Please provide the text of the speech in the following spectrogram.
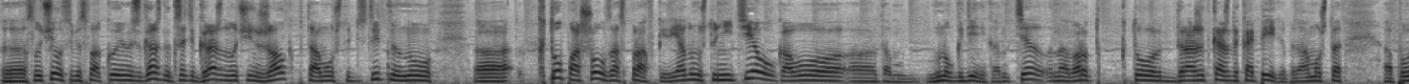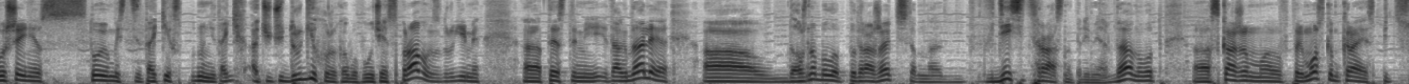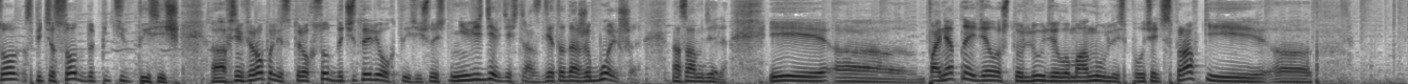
Э, случилась обеспокоенность граждан. Кстати, граждан очень жалко, потому что действительно, ну, э, кто пошел за справкой? Я думаю, что не те, у кого э, там много денег, а те, наоборот, кто дорожит каждой копейкой, потому что э, повышение стоимости таких, ну, не таких, а чуть-чуть других уже, как бы, получается, справок с другими э, тестами и так далее, а, должно было подорожать там, на, в 10 раз, например, да, ну вот, э, скажем, э, в Приморском крае с 500, с 500 до 5000, а в Симферополе с 300 до 4000, то есть не везде в 10 раз, где-то даже больше, на самом деле. И э, понятное дело, что люди ломанулись получать справки и э,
